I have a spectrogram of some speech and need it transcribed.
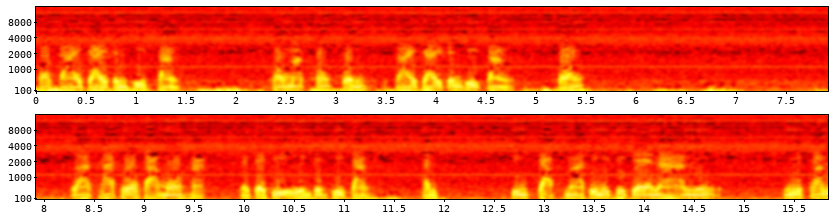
เพราะกายใจเป็นที่ตั้ง ของมรรคของผลกายใจเป็นที่ตั้งของราคาโทสะโมหะในใจที่อื่นเป็นที่ตั้งท่านจึงจับมาที่นิพพิจารณาอันนี้ มีความ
